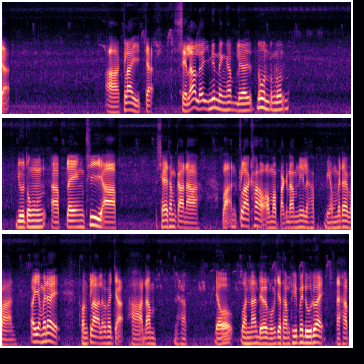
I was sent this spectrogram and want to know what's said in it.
จะ อ่าใกล้จะเสร็จแล้วเหลืออีกนิดนึงครับเหลือนู่นตรงนู้น อยู่ตรงอ่าแปลงที่อ่าใช้ทำการอ่าหวานกล้าข้าวเอามาปักดำนี่แหละครับยังไม่ได้หวาน เอ้ยยังไม่ได้ถอนกล้าแล้วก็จะผ่าดำนะครับ เดี๋ยววันนั้นเดี๋ยวผมจะทำคลิปให้ดูด้วยนะครับ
